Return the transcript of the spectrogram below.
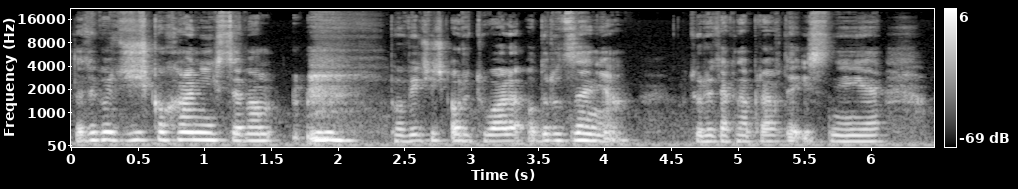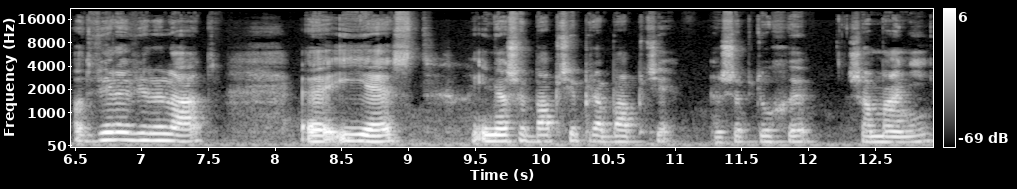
Dlatego dziś, kochani, chcę Wam powiedzieć o rytuale odrodzenia, który tak naprawdę istnieje od wiele, wiele lat e, i jest. I nasze babcie, prababcie, szeptuchy, szamani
